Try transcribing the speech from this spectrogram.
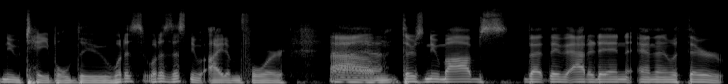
new table do what is what is this new item for yeah. um, there's new mobs that they've added in, and then with their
